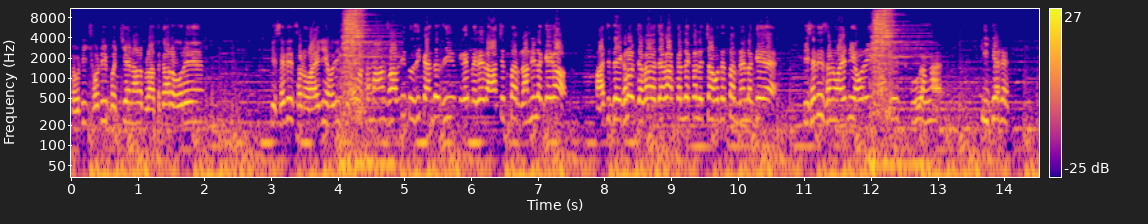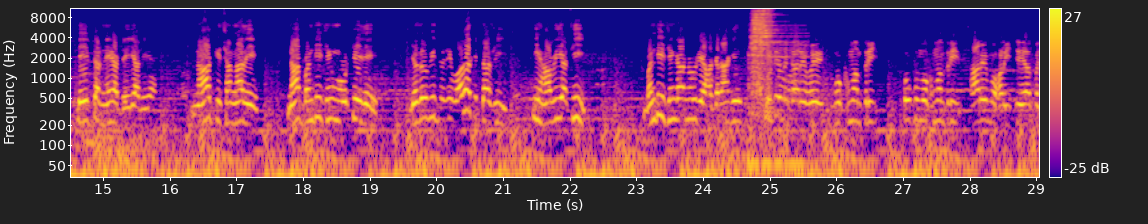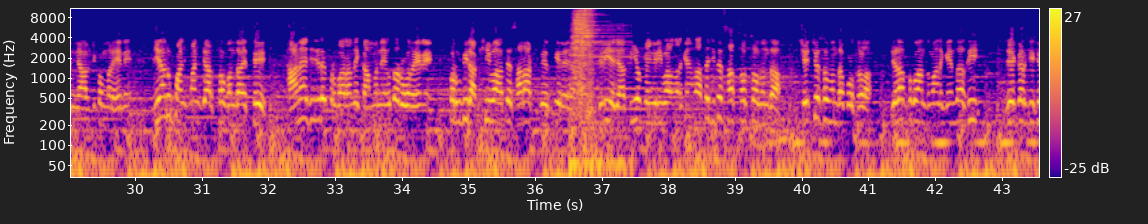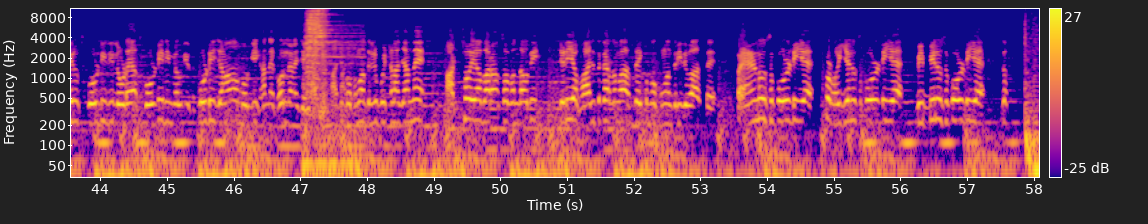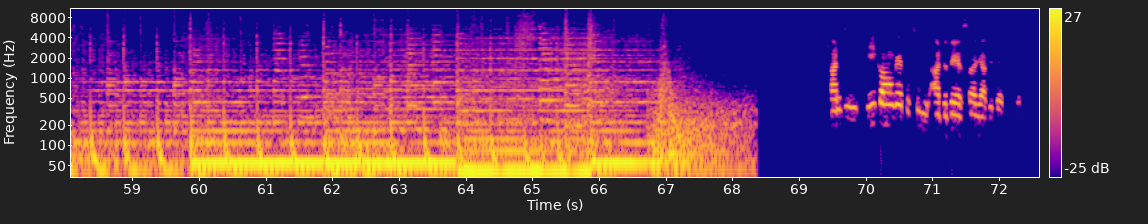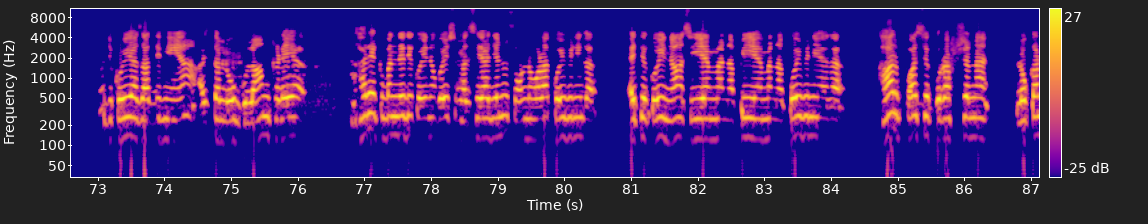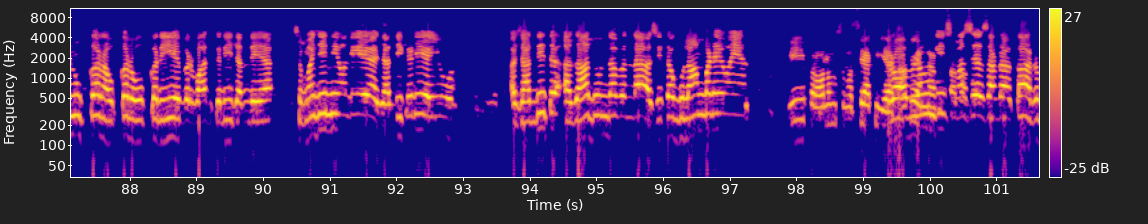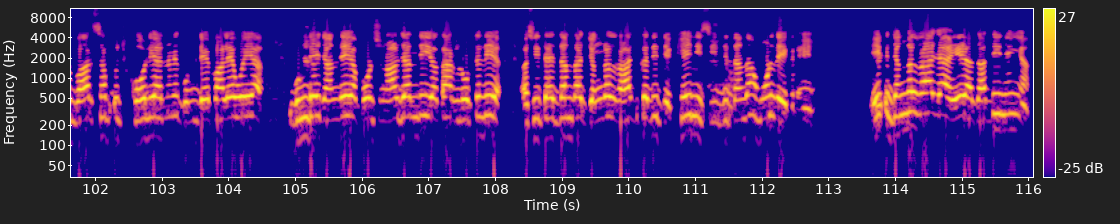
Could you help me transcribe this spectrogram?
ਛੋਟੀ ਛੋਟੀ ਬੱਚਿਆਂ ਨਾਲ ਬਲਾਤਕਾਰ ਹੋ ਰਹੇ ਹੈ। ਕਿਸੇ ਦੀ ਸੁਣਵਾਈ ਨਹੀਂ ਹੋ ਰਹੀ। ਕਿਸੇ ਮਾਨ ਸਾਹਿਬ ਜੀ, ਤੁਸੀਂ ਕਹਿੰਦੇ ਸੀ ਕਿ ਮੇਰੇ ਰਾਹ 'ਚ ਧਰਨਾ ਨਹੀਂ ਲੱਗੇਗਾ। ਅੱਜ ਦੇਖ ਲਓ, ਜਗ੍ਹਾ ਜਗ੍ਹਾ ਕੱਲੇ ਕੱਲੇ ਚੌਕ ਤੇ ਧਰਨੇ ਲੱਗੇ ਹੈ। ਕਿਸੇ ਦੀ ਸੁਣਵਾਈ ਨਹੀਂ ਹੋ ਰਹੀ। ਸਕੂਲਾਂ ਟੀਚਰ ਤੇ ਧਰਨੇ ਹਟੇ ਜਾ ਰਹੇ ਆ ਨਾ ਕਿਸਾਨਾਂ ਦੇ, ਨਾ ਬੰਦੀ ਸਿੰਘ ਮੋਰਚੇ ਦੇ। ਜਦੋਂ ਵੀ ਤੁਸੀਂ ਵਾਅਦਾ ਕੀਤਾ ਸੀ ਕਿ ਹਾਂ ਵੀ ਅਸੀਂ ਬੰਦੀ ਸਿੰਘਾਂ ਨੂੰ ਰਿਹਾ ਕਰਾਂਗੇ, ਉਹਦੇ ਵਿਚਾਰੇ ਹੋਏ ਮੁੱਖ ਮੰਤਰੀ ਉਪ ਮੁੱਖ ਮੰਤਰੀ ਸਾਰੇ ਮੋਹਾਲੀ 'ਚ ਆ ਪੰਜਾਬ 'ਚ ਘੁੰਮ ਰਹੇ ਨੇ, ਜਿਨ੍ਹਾਂ ਨੂੰ 5-5 400 ਬੰਦਾ ਇੱਥੇ ਥਾਣਿਆਂ 'ਚ ਜਿਹੜੇ ਪਰਿਵਾਰਾਂ ਦੇ ਕੰਮ ਨੇ, ਉਹ ਤਾਂ ਰੋਲ ਰਹੇ ਨੇ, ਪਰ ਉਹਦੀ ਰਾਖੀ ਵਾਸਤੇ ਸਾਰਾ ਅੱਠ ਫੇਸ ਘੇਰਿਆ ਜਾਂਦਾ ਜਿਹੜੀ ਆਜ਼ਾਦੀ ਉਹ ਕੇਜਰੀਵਾਲ ਵਰਗਿਆਂ ਵਾਸਤੇ, ਜਿੱਥੇ 700 ਬੰਦਾ 600 ਬੰਦਾ ਪੁਲਿਸ ਵਾਲਾ, ਜਿਹੜਾ ਭਗਵੰਤ ਮਾਨ ਕਹਿੰਦਾ ਸੀ, ਜੇਕਰ ਕਿਸੇ ਨੂੰ ਸਿਕਿਉਰਿਟੀ ਦੀ ਲੋੜ ਹੈ ਸਿਕਿਉਰਿਟੀ ਨਹੀਂ ਮਿਲਦੀ ਸਿਕਿਉਰਿਟੀ ਜਾਣਾ ਤਾਂ ਮੁਰਗੀ ਖਾਨੇ ਖੋਲ ਲੈਣੇ ਚਾਹੀਦੇ ਅੱਜ ਮੁੱਖ ਮੰਤਰੀ ਨੂੰ ਪੁੱਛਣਾ ਚਾਹੁੰਦੇ 800 ਜਾਂ 1200 ਬੰਦਾ ਉਹਦੀ ਜਿਹੜੀ ਹਿਫਾਜ਼ਤ ਕਰਨ ਵਾਸਤੇ ਇੱਕ ਮੁੱਖ ਮੰਤਰੀ ਦੇ ਵਾਸਤੇ ਭੈਣ ਨੂੰ ਸਿਕਿਉਰਿਟੀ ਹੈ ਪੜੋਈਏ ਨੂੰ ਸਿਕਿਉਰਿਟੀ ਹੈ ਬੀਬੀ ਨੂੰ ਸਿਕਿਉਰਿਟੀ ਹੈ। ਹਾਂਜੀ ਕੀ ਕਹੋਗੇ ਤੁਸੀਂ ਅੱਜ ਦੇ ਇਸ ਆਜ਼ਾਦੀ ਦਿਵਸ ਤੇ? ਅੱਜ ਕੋਈ ਆਜ਼ਾਦੀ ਨਹੀਂ ਆ ਅੱਜ ਤਾਂ ਲੋਕ ਗੁਲਾਮ ਖੜੇ ਆ। ਹਰ ਇੱਕ ਬੰਦੇ ਦੀ ਕੋਈ ਨਾ ਕੋਈ ਸਮੱਸਿਆ ਜਿਹਨੂੰ ਸੁਣਨ ਵਾਲਾ ਕੋਈ ਵੀ ਨਹੀਂਗਾ ਇੱਥੇ ਕੋਈ ਨਾ ਸੀਐਮ ਨਾ ਪੀਐਮ ਨਾ ਕੋਈ ਵੀ ਨਹੀਂ ਹੈਗਾ। ਹਰ ਪਾਸੇ ਕਰਪਸ਼ਨ ਹੈ। ਲੋਕਾਂ ਨੂੰ ਘਰੋਂ ਘਰੋਂ ਕਰੀਏ ਬਰਬਾਦ ਕਰੀ ਜਾਂਦੇ ਆ। ਸਮਝ ਹੀ ਨਹੀਂ ਆਉਂਦੀ ਇਹ ਆਜ਼ਾਦੀ ਕਿਹੜੀ ਆਈ ਹੋ ਆਜ਼ਾਦੀ ਤੇ ਆਜ਼ਾਦ ਹੁੰਦਾ ਬੰਦਾ ਅਸੀਂ ਤਾਂ ਗੁਲਾਮ ਬਣੇ ਹੋਏ ਆ। ਕੀ ਪ੍ਰੋਬਲਮ ਸਮੱਸਿਆ ਕੀ ਹੈ? ਪ੍ਰੋਬਲਮ ਦੀ ਸਮੱਸਿਆ? ਸਾਡਾ ਘਰ ਬਾਰ ਸਭ ਕੁਝ ਖੋ ਲਿਆ ਇਹਨਾਂ ਨੇ ਗੁੰਡੇ ਪਾਲੇ ਹੋਏ ਆ। ਗੁੰਡੇ ਜਾਂਦੇ ਆ ਪੁਲਿਸ ਨਾਲ ਜਾਂਦੀ ਆ ਘਰ ਲੁੱਟਦੇ ਆ। ਅਸੀਂ ਤਾਂ ਇਦਾਂ ਦਾ ਜੰਗਲ ਰਾਜ ਕਦੀ ਦੇਖਿਆ ਹੀ ਨਹੀਂ ਸੀ ਜਿੱਦਾਂ ਦਾ ਹੁਣ ਦੇਖ ਰਹੇ ਆ ਇੱਕ ਜੰਗਲ ਰਾਜ ਆ ਇਹ ਆਜ਼ਾਦੀ ਨਹੀਂ ਆ।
